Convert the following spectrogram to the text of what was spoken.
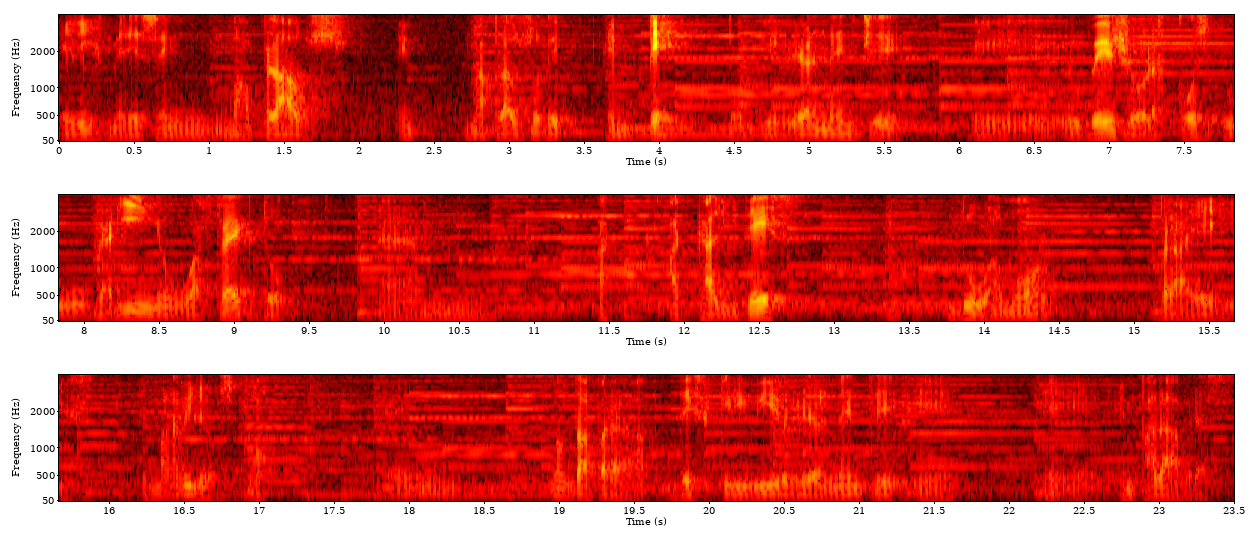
eles merecen un aplauso, un aplauso de, en pé, porque realmente eh, eu vejo as coisas, um, a, calidez do amor para eles é maravilhoso. Não, é, não dá para descrever realmente é, é, em palavras.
